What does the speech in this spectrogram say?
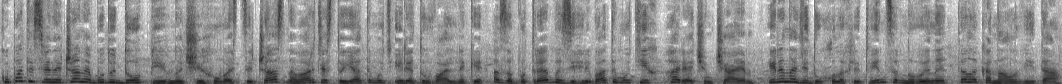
Купатись вінничани будуть до опівночі. Увесь цей час на варті стоятимуть і рятувальники, а за потреби зігріватимуть їх гарячим чаєм. Ірина Дідух, Олег новини, телеканал Віта.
